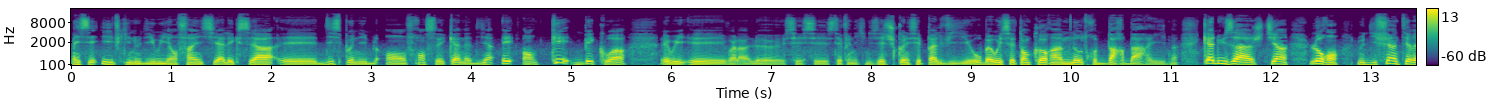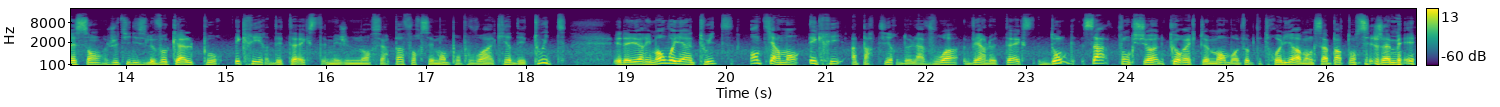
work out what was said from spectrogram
Et c'est Yves qui nous dit oui, enfin ici Alexa est disponible en français, canadien et en québécois. Et oui, et voilà, c'est Stéphanie qui nous disait je ne connaissais pas le vidéo. Bah oui, c'est encore un autre barbarisme. Cas d'usage Tiens, Laurent nous dit fait intéressant, j'utilise le vocal pour écrire des textes, mais je ne m'en sers pas forcément pour pouvoir écrire des tweets. Et d'ailleurs, il m'a envoyé un tweet entièrement écrit à partir de la voix vers le texte. Donc ça fonctionne correctement. Bon, il faut peut-être relire avant que ça parte, on ne sait jamais.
